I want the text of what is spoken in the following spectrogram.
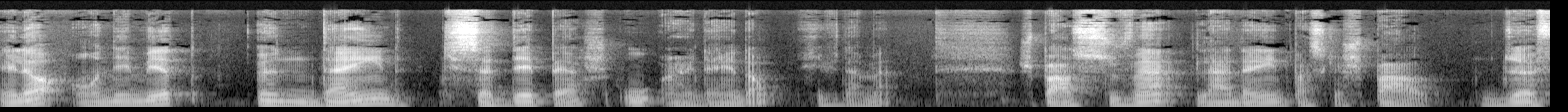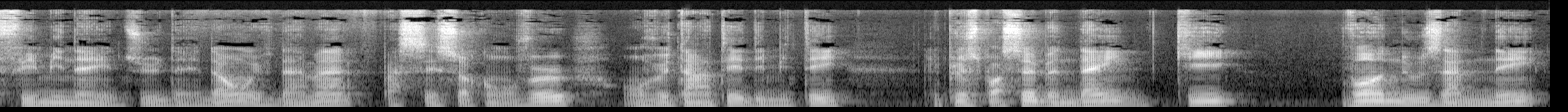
et là, on imite une dinde qui se déperche, ou un dindon, évidemment. Je parle souvent de la dinde parce que je parle de féminin du dindon, évidemment, parce que c'est ça qu'on veut. On veut tenter d'imiter le plus possible une dinde qui va nous amener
